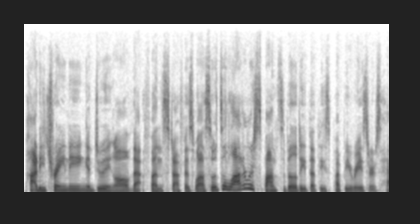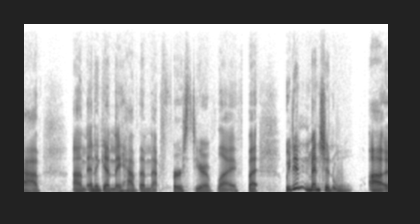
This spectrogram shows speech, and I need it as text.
potty training and doing all of that fun stuff as well. So, it's a lot of responsibility that these puppy raisers have um, and again, they have them that first year of life. But we didn't mention. Uh,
